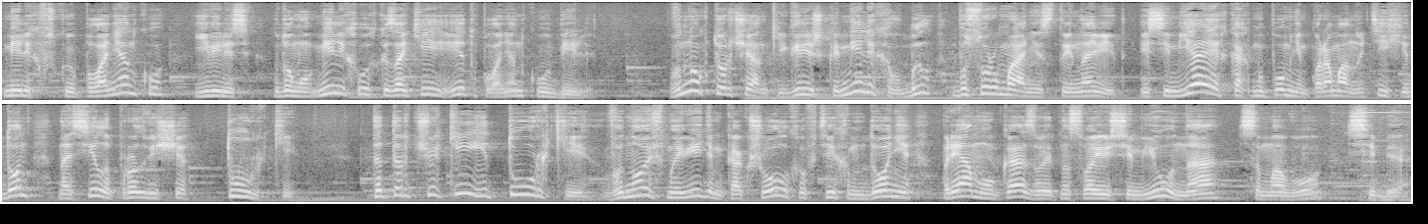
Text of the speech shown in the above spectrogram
Мелеховскую полонянку, явились к дому Мелеховых казаки и эту полонянку убили. Внук турчанки Гришка Мелехов был бусурманистый на вид, и семья их, как мы помним по роману «Тихий дон», носила прозвище «Турки». Татарчуки и турки. Вновь мы видим, как Шолохов в Тихом Доне прямо указывает на свою семью, на самого себя.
